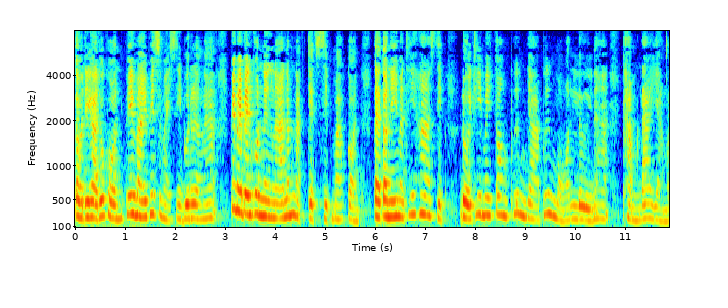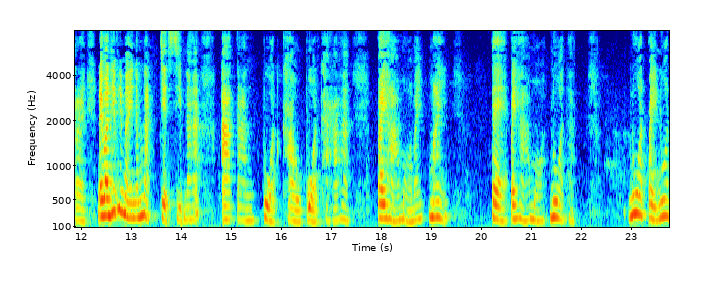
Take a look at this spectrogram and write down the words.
สวัสดีค่ะทุกคน พี่ไม้พี่สมัยสีบุญเรืองนะฮะพี่ไม้เป็นคนหนึ่งนะน้ำหนัก 70 มาก่อน แต่ตอนนี้มาที่ 50 โดยที่ไม่ต้องพึ่งยาพึ่งหมอเลยนะฮะทำได้อย่างไร ในวันที่พี่ไม้น้ำหนัก 70 นะฮะอาการปวดเข่าปวดขาค่ะไปหาหมอไหมไม่ แต่ไปหาหมอนวดค่ะนวดไปนวด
